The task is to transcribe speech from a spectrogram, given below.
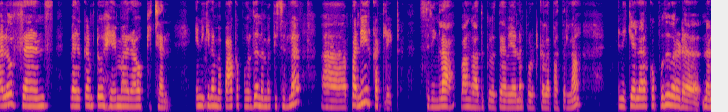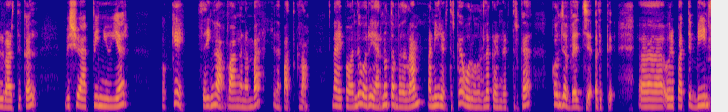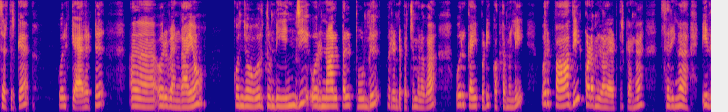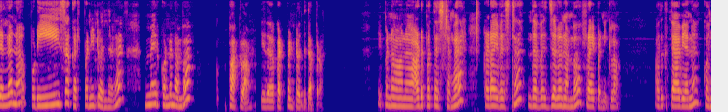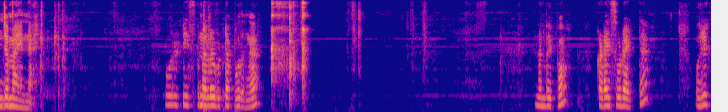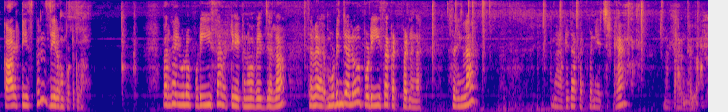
Hello friends welcome to Hema Rao Kitchen இன்றைக்கி நம்ம பார்க்க போகிறது நம்ம கிச்சனில் பன்னீர் கட்லெட். சரிங்களா? வாங்க அதுக்கு தேவையான பொருட்களை பார்த்துடலாம். இன்றைக்கி எல்லாருக்கும் புது வருட நல்வாழ்த்துக்கள். Wish happy new year okay சரிங்களா? வாங்க நம்ம இதை பார்த்துக்கலாம். நான் இப்போ வந்து ஒரு இரநூத்தம்பது கிராம் பன்னீர் எடுத்திருக்கேன். ஒரு உருளைக்கிழங்கு எடுத்திருக்கேன். கொஞ்சம் வெஜ்ஜு அதுக்கு. ஒரு பத்து பீன்ஸ் எடுத்திருக்கேன். ஒரு கேரட்டு ஒரு வெங்காயம் கொஞ்சம் ஒரு துண்டு இஞ்சி ஒரு நாலு பல் பூண்டு ஒரு ரெண்டு பச்சை மிளகா ஒரு கைப்பிடி கொத்தமல்லி ஒரு பாதி குடமிளகா எடுத்துருக்கேங்க. சரிங்களா? இதெல்லாம் நான் பொடிசாக கட் பண்ணிட்டு வந்துடுறேன். மேற்கொண்டு நம்ம பார்க்கலாம். இதை கட் பண்ணிட்டு வந்துட்டு அப்புறம். இப்போ நான் அடுப்பத்தை வச்சிட்டேங்க கடாய் வச்சிட்டேன். இந்த வெஜ்ஜெல்லாம் நம்ம ஃப்ரை பண்ணிக்கலாம். அதுக்கு தேவையான கொஞ்சமாக எண்ணெய். ஒரு டீஸ்பூன் அளவு விட்டால் போதுங்க. நம்ம இப்போ கடாய் சூடாகிட்டு ஒரு கால் டீஸ்பூன் ஜீரகம் போட்டுக்கலாம். பாருங்கள் இவ்வளோ பொடிசாக வெட்டி வைக்கணும் வெஜ்ஜெல்லாம் சில முடிஞ்ச அளவு பொடிசாக கட் பண்ணுங்கள் சரிங்களா? நான் அப்படி தான் கட் பண்ணி வச்சுருக்கேன். நான் பாருங்கள் எல்லாம்.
